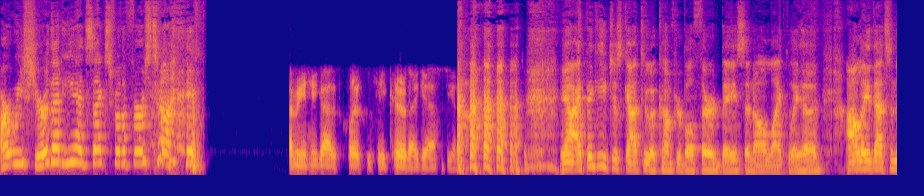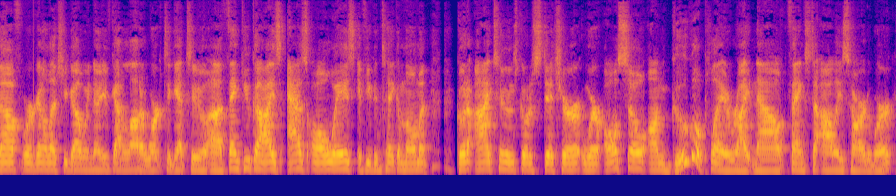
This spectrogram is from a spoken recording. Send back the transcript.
Are we sure that he had sex for the first time? I mean, he got as close as he could, I guess. You know. yeah, I think he just got to a comfortable third base in all likelihood. Oleh, that's enough. We're gonna let you go. We know you've got a lot of work to get to. Uh, thank you guys, as always. If you can take a moment, go to iTunes, go to Stitcher. We're also on Google Play right now, thanks to Oleh's hard work.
